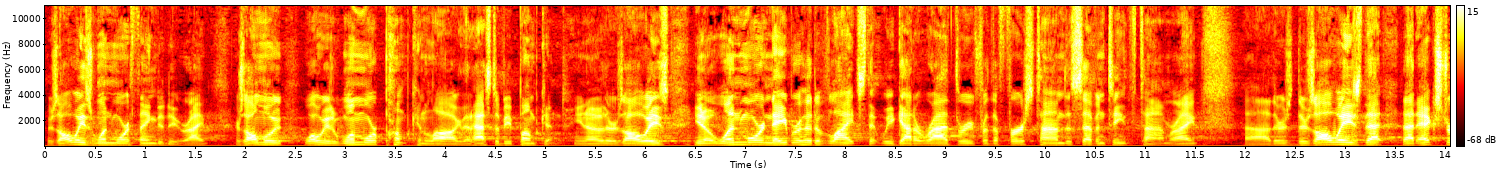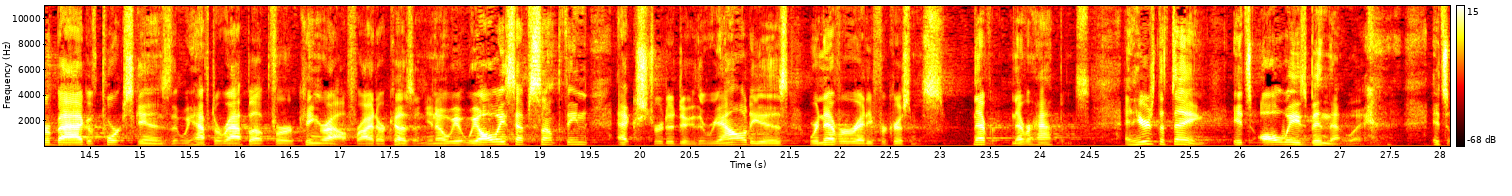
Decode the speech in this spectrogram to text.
There's always one more thing to do, right? There's always, always one more pumpkin log that has to be pumpkined. You know, there's always, you know, one more neighborhood of lights that we got to ride through for the first time, the 17th time, right? Uh, there's, there's always that, that extra bag of pork skins that we have to wrap up for King Ralph, right? Our cousin. You know, we, we always have something extra to do. The reality is, we're never ready for Christmas. Never. Never happens. And here's the thing it's always been that way. It's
